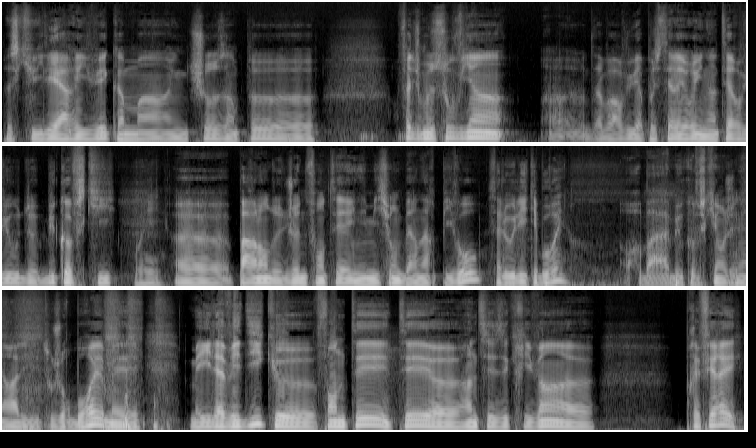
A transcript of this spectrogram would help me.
Parce qu'il est arrivé comme un- une chose un peu... euh, En fait, je me souviens euh, d'avoir vu a posteriori une interview de Bukowski Oui. euh, parlant de John Fante à une émission de Bernard Pivot. Celle où il était bourré Oh bah, Bukowski, en général, il est toujours bourré, mais, mais il avait dit que Fante était euh, un de ses écrivains euh, préférés.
